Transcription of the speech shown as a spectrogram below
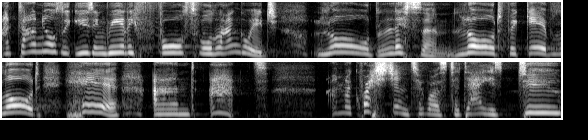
And Daniel's using really forceful language. Lord, listen. Lord, forgive. Lord, hear and act. And my question to us today is do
